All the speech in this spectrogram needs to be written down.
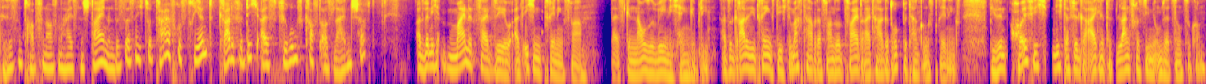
das ist ein Tropfen auf dem heißen Stein. Und ist das nicht total frustrierend, gerade für dich als Führungskraft aus Leidenschaft? Also wenn ich meine Zeit sehe, als ich in Trainings war, da ist genauso wenig hängen geblieben. Also gerade die Trainings, die ich gemacht habe, das waren so zwei, drei Tage Druckbetankungstrainings. Die sind häufig nicht dafür geeignet, langfristig in die Umsetzung zu kommen.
